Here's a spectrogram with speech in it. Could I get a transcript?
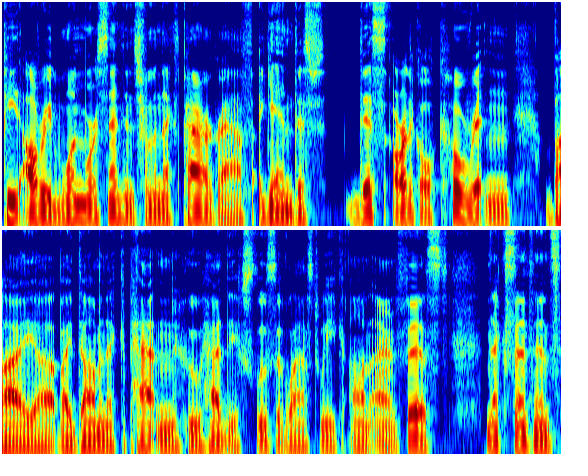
Pete, I'll read one more sentence from the next paragraph. Again, this this article co-written by uh, by Dominic Patten, who had the exclusive last week on Iron Fist. Next sentence:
